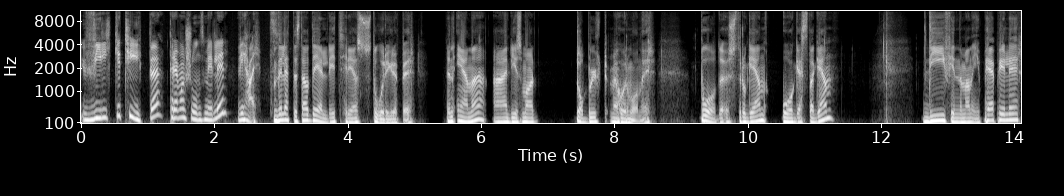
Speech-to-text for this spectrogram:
hvilke type prevensjonsmidler vi har. Det letteste er å dele det i tre store grupper. Den ene er de som har dobbelt med hormoner. Både østrogen og gestagen. De finner man i p-piller,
